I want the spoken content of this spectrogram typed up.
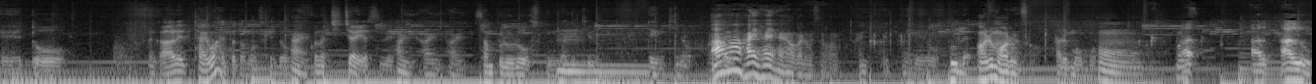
えっ、と、なんかあれ台湾やったと思うんですけど、はいこのちっちゃいやつで、はいはいはいサンプルロースティングができるうん電気のあれあはいはいはいわかりましたはいはいあれを Bullet. あれもあるんですか？あれももう、うん、Al- al-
